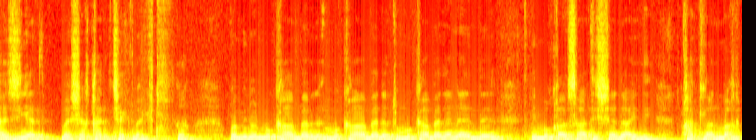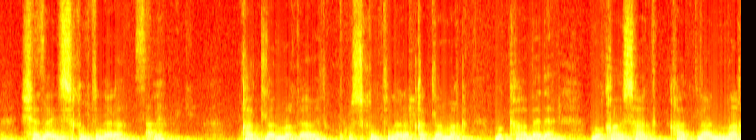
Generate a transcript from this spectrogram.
eziyet meşakkat çekmek. Ha. ve minul mukabedetu mukabede nedir? Bir mukasati şedaidi katlanmak şedaid sıkıntılara. Sabretmek. katlanmak evet. Sıkıntılara katlanmak. Mukabede mukasat katlanmak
